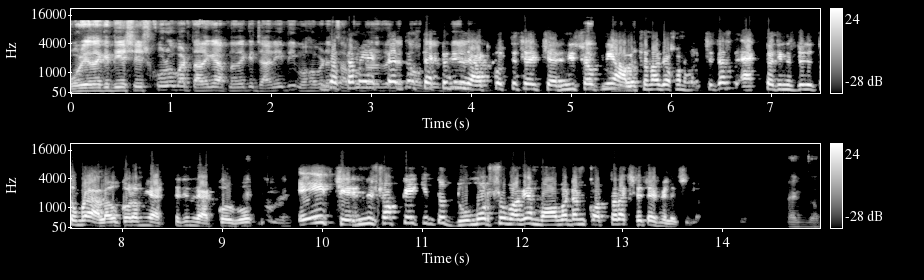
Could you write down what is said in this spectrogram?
বড়িয়াদাকে দিয়ে শেষ করো বাট তার আগে আপনাদেরকে জানিয়ে দিই মোহামেডান আমি একটা জাস্ট একটা জিনিস অ্যাড করতে চাই সব নিয়ে আলোচনা যখন হচ্ছে জাস্ট একটা জিনিস যদি তোমরা অ্যালাউ করো আমি একটা জিনিস অ্যাড করব। এই সবকেই কিন্তু দু মরশুম আগে মোহামেডান কর্তারা ছেঁচে ফেলেছিল। একদম।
